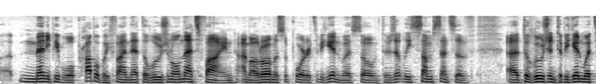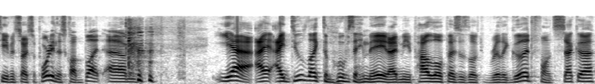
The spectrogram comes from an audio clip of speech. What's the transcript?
uh, many people will probably find that delusional, and that's fine. I'm a Roma supporter to begin with, so there's at least some sense of uh, delusion to begin with to even start supporting this club. But um, yeah, I, I do like the moves they made. I mean, Paulo Lopez has looked really good. Fonseca,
